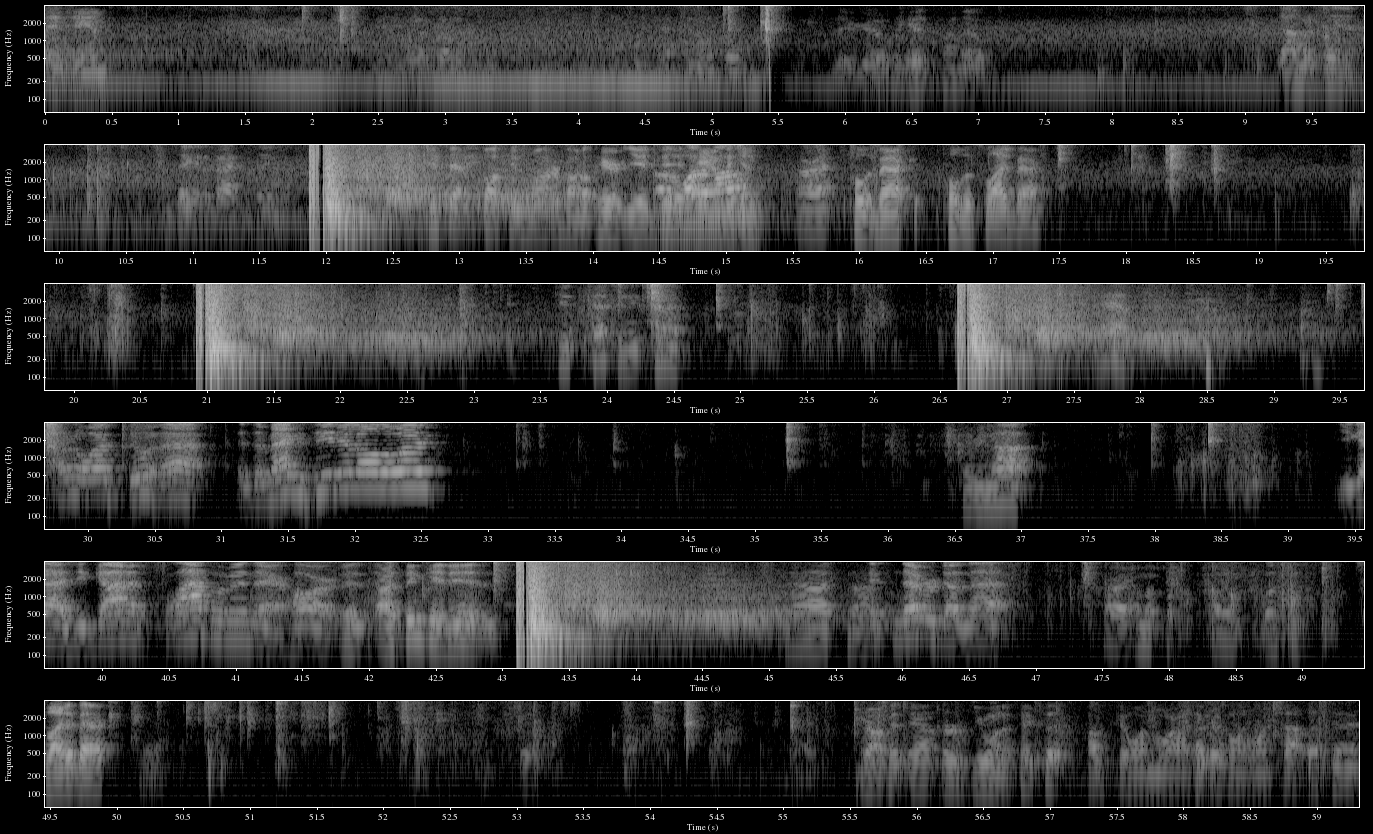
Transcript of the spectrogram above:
button it jammed. There you go. Good. Yeah, I'm gonna clean it. I'm taking it back to clean it. Get that fucking water bottle. Here, yeah, Oh, it jammed bottle? again. All right. Pull it back. Pull the slide back. It's good catching each time. Yeah. I why it's doing that. Is the magazine in all the way? Maybe not. You guys, you gotta slap them in there hard. It, I think it is. No, it's not. It's never done that. All right, I'm gonna. I'm gonna let's just. Slide it back. Drop it down, or do you want to fix it? I'll just go one more. I think there's only one shot left in it.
